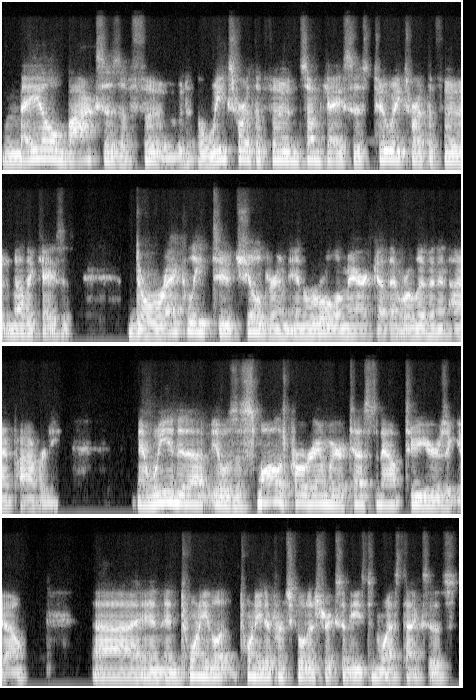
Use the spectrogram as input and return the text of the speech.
mail boxes of food, a week's worth of food in some cases, two weeks worth of food in other cases, directly to children in rural America that were living in high poverty. And we ended up, it was the smallest program we were testing out two years ago uh, in, in 20, 20 different school districts in East and West Texas.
